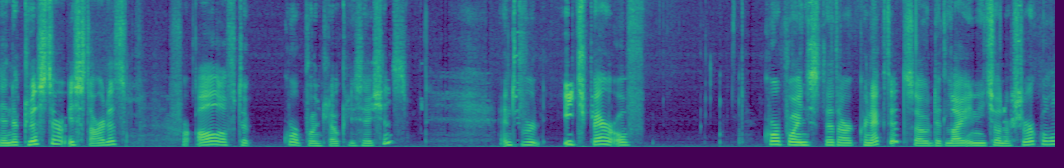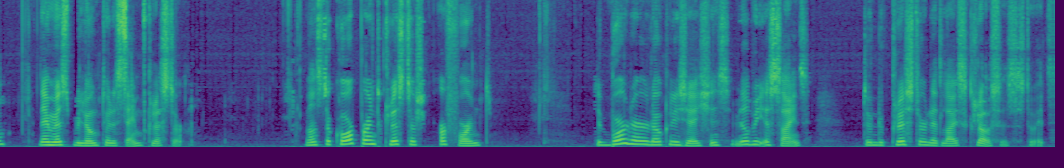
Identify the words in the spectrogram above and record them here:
Then a cluster is started for all of the core point localizations. And for each pair of core points that are connected, so that lie in each other's circle, they must belong to the same cluster. Once the core point clusters are formed, the border localizations will be assigned to the cluster that lies closest to it.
